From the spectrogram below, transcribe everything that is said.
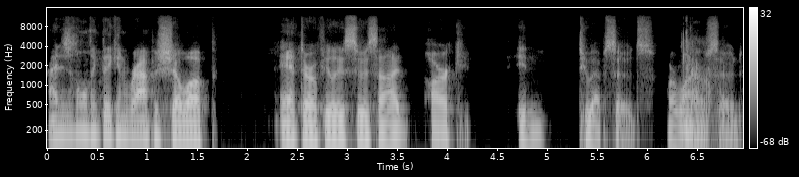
I just don't think they can wrap a show up after Ophelia's suicide arc in two episodes or one No. episode.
